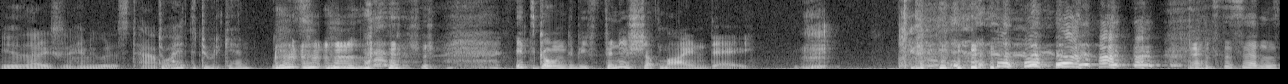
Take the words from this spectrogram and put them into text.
Either that or he's going to hit me with his tablet. Do I have to do it again? it's going to be finish of mine day. That's the sentence.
